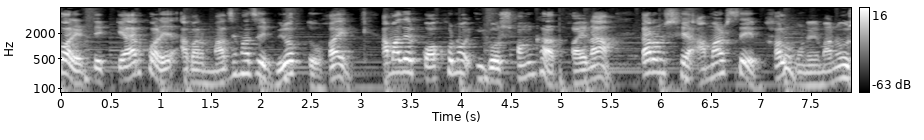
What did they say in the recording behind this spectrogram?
করে টেক কেয়ার করে, আবার মাঝে মাঝে বিরক্ত হয়। আমাদের কখনো ইগো সংঘাত হয় না, কারণ সে আমার সে ভালো মনের মানুষ।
